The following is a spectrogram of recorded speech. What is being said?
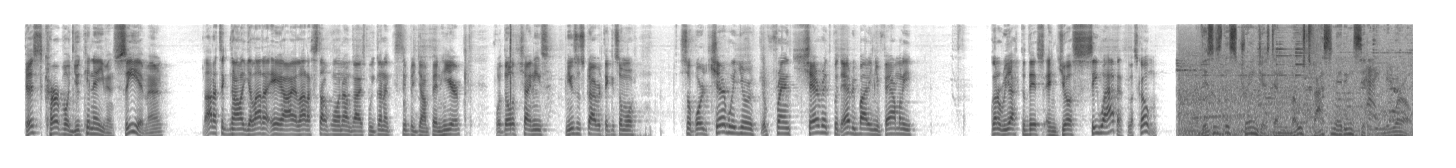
This Kerbal, you can't even see it, man. A lot of technology, a lot of AI, a lot of stuff going on, guys. We're gonna simply jump in here. For those Chinese new subscribers, thank you so much support share with your friends share it with everybody in your family. I'm gonna react to this and just see what happens. Let's go. This is the strangest and most fascinating city in the world.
